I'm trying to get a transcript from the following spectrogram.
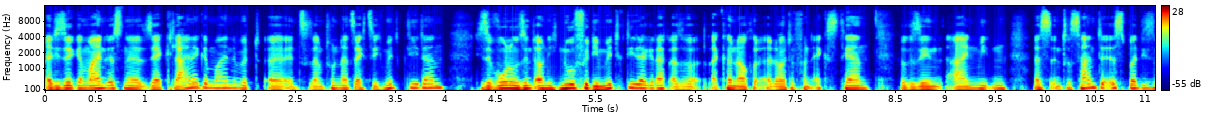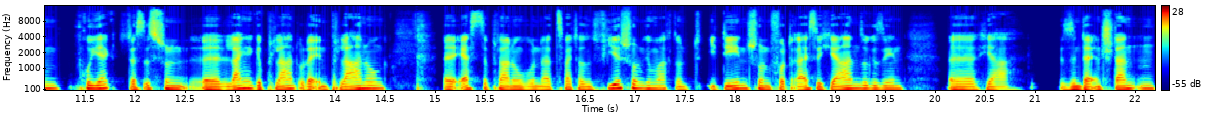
ja. diese Gemeinde ist eine sehr kleine Gemeinde mit äh, insgesamt 160 Mitgliedern. Diese Wohnungen sind auch nicht nur für die Mitglieder gedacht, also da können auch äh, Leute von extern so gesehen einmieten. Das Interessante ist bei diesem Projekt, das ist schon äh, lange geplant oder in Planung. Äh, erste Planung wurden da 2004 schon gemacht und Ideen schon vor 30 Jahren so gesehen. Äh, ja, sind da entstanden.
